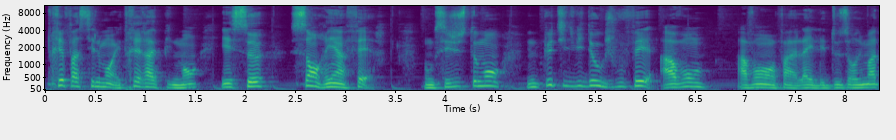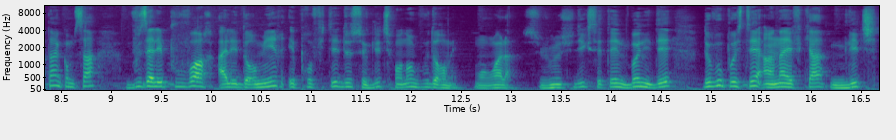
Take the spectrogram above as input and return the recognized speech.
très facilement et très rapidement et ce, sans rien faire. Donc c'est justement une petite vidéo que je vous fais avant, avant, enfin là il est 2h du matin, comme ça, vous allez pouvoir aller dormir et profiter de ce glitch pendant que vous dormez. Bon voilà, je me suis dit que c'était une bonne idée de vous poster un AFK glitch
